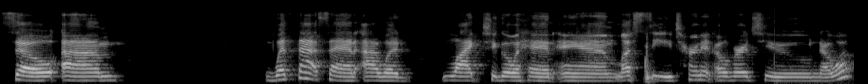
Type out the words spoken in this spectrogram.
So, um, with that said, I would like to go ahead and let's see, turn it over to Noah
